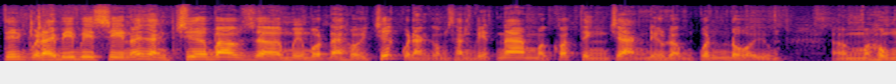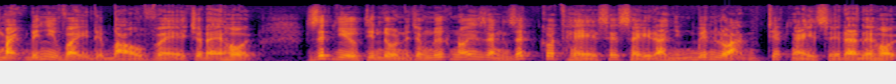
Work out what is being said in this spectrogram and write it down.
Tin của đài BBC nói rằng chưa bao giờ 11 đại hội trước của Đảng Cộng sản Việt Nam mà có tình trạng điều động quân đội hùng mạnh đến như vậy để bảo vệ cho đại hội. Rất nhiều tin đồn ở trong nước nói rằng rất có thể sẽ xảy ra những biến loạn trước ngày xảy ra đại hội.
